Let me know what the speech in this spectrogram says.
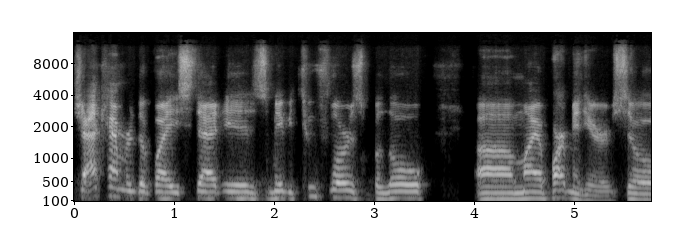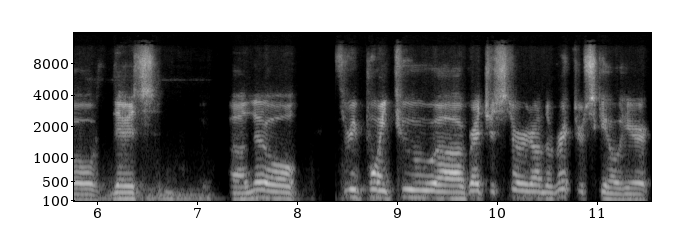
jackhammer device that is maybe two floors below uh, my apartment here. So there's a little 3.2 uh, registered on the Richter scale here.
